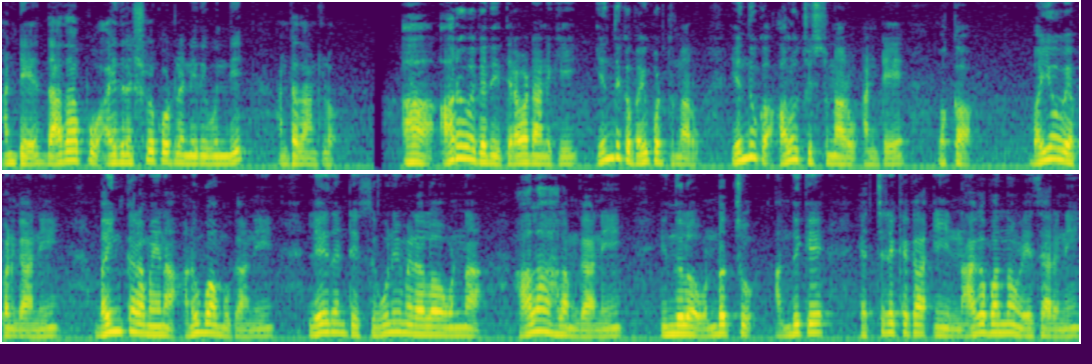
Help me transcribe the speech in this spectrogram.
అంటే దాదాపు ఐదు లక్షల కోట్ల నిధి ఉంది అంట దాంట్లో. ఆ ఆరవ గది తెరవడానికి ఎందుకు భయపడుతున్నారు? ఎందుకు ఆలోచిస్తున్నారు అంటే ఒక బయో వెపన్ కానీ భయంకరమైన అణుబాంబు కానీ లేదంటే శివుని మెడలో ఉన్న హాలాహలం కానీ ఇందులో ఉండొచ్చు. అందుకే హెచ్చరికగా ఈ నాగబంధం వేశారని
